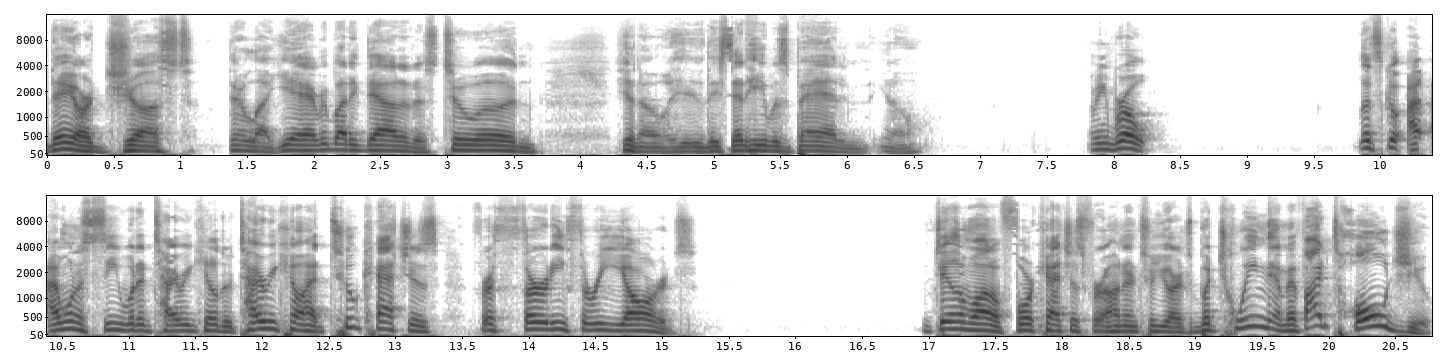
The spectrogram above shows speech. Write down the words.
they are just they're like, yeah, everybody doubted us, Tua, and you know, he, they said he was bad, and you know, I mean, bro, let's go. I, I want to see what did Tyreek Hill do. Tyreek Hill had two catches for 33 yards. Jalen Waddle, four catches for 102 yards. Between them, if I told you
